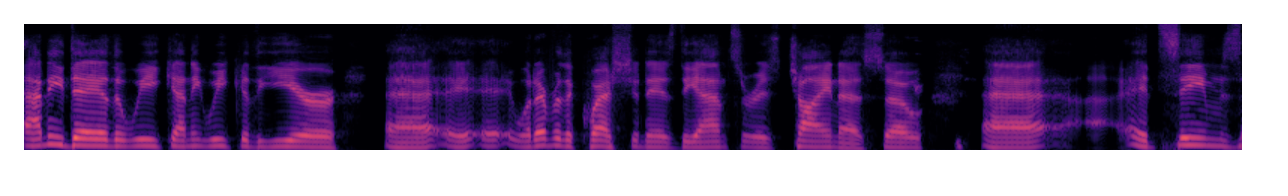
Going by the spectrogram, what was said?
any day of the week, any week of the year, uh, whatever the question is, the answer is China. So uh, it seems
